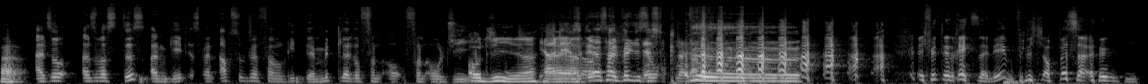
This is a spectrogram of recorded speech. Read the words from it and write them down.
Ah, Also, also was das angeht, ist mein absoluter Favorit der mittlere von, O- von OG. OG, ne? Ja, der Also der ist halt wirklich Der so. ist ein Knaller. ich finde den rechts daneben, finde ich auch besser irgendwie.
